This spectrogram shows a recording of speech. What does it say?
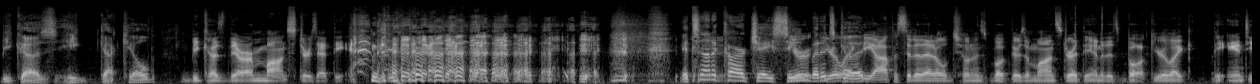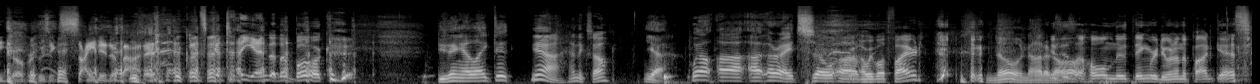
Because he got killed? Because there are monsters at the end. It's not a car chase scene, you're, but it's you're good. like the opposite of that old children's book. There's a monster at the end of this book. You're like the anti Grover who's excited about it. Let's get to the end of the book. Do you think I liked it? Yeah, I think so. Yeah. Well, uh, uh, all right. So, um, Are we both fired? no, not at Is all. this a whole new thing we're doing on the podcast?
